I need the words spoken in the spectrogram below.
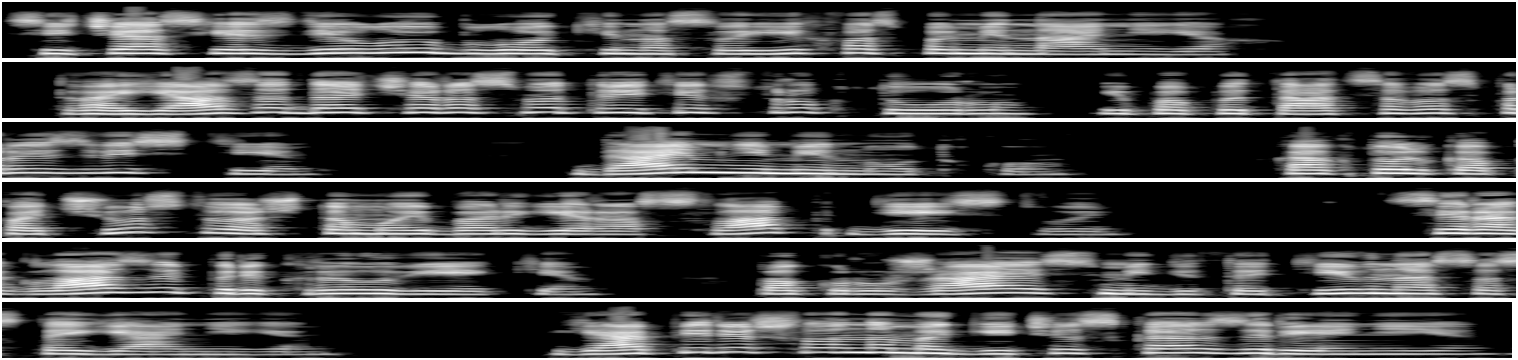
Сейчас я сделаю блоки на своих воспоминаниях. Твоя задача рассмотреть их структуру и попытаться воспроизвести. Дай мне минутку. Как только почувствуешь, что мой барьер ослаб, действуй. Сероглазый прикрыл веки, погружаясь в медитативное состояние. Я перешла на магическое зрение,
